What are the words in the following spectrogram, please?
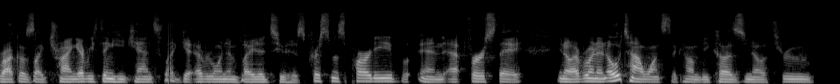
Rocko's like trying everything he can to like get everyone invited to his Christmas party. And at first, they you know everyone in O Town wants to come because you know through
